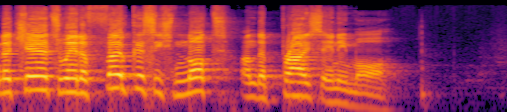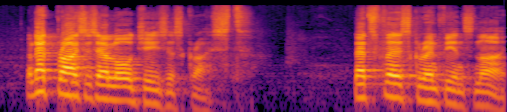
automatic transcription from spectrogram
in a church where the focus is not on the price anymore. And that price is our Lord Jesus Christ. That's 1 Corinthians 9.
